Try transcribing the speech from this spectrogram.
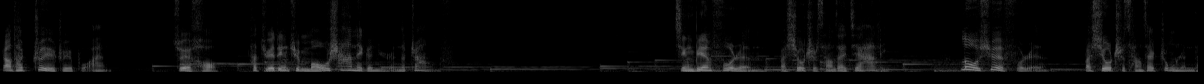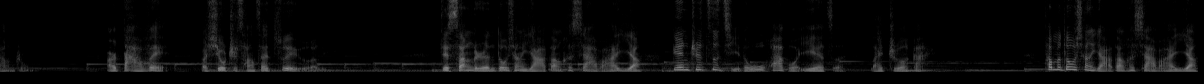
让他惴惴不安，最后他决定去谋杀那个女人的丈夫。井边妇人把羞耻藏在家里，漏血妇人把羞耻藏在众人当中，而大卫把羞耻藏在罪恶里。这三个人都像亚当和夏娃一样，编织自己的无花果叶子来遮盖。他们都像亚当和夏娃一样，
